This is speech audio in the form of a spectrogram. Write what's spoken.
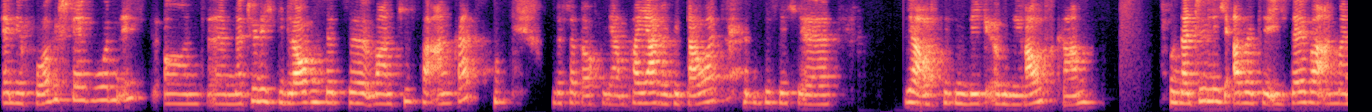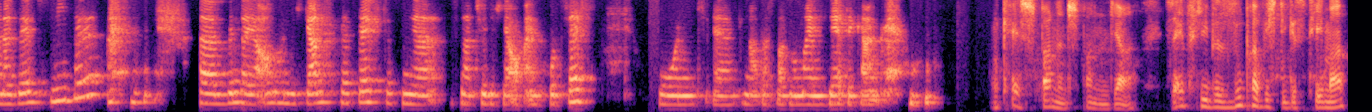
er mir vorgestellt worden ist. Und äh, natürlich, die Glaubenssätze waren tief verankert. Und das hat auch ja, ein paar Jahre gedauert, bis ich äh, ja, aus diesem Weg irgendwie rauskam. Und natürlich arbeite ich selber an meiner Selbstliebe. äh, bin da ja auch noch nicht ganz perfekt. Das ist, ja, ist natürlich ja auch ein Prozess. Und äh, genau, das war so mein Werdegang. Okay, spannend, spannend, ja. Selbstliebe, super wichtiges Thema.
